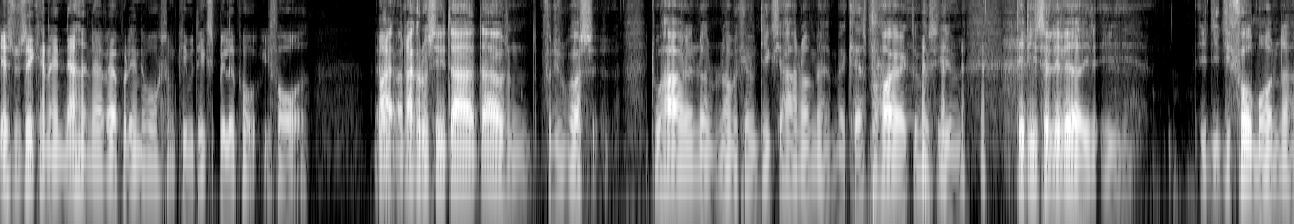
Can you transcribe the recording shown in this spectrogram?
jeg synes ikke, han er i nærheden af at være på det niveau, som Kim Dix spillede på i foråret. Nej, Øh, og der kan du sige, der, der er jo sådan, fordi du kan også, du har jo noget, med Kevin Dix, jeg har noget med, med Kasper Højer, ikke? Du kan sige, det de så leveret i, i, i de, de få måneder,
